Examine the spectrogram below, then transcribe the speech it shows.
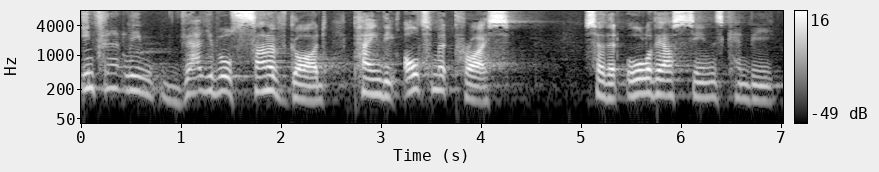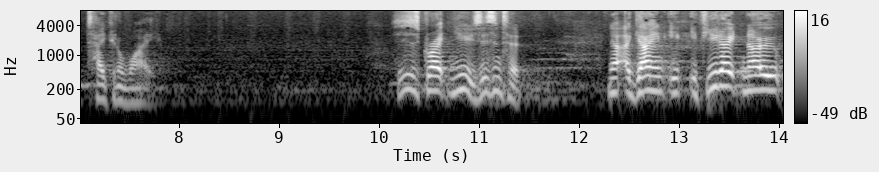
infinitely valuable Son of God, paying the ultimate price so that all of our sins can be taken away. This is great news, isn't it? Now, again, if you don't know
